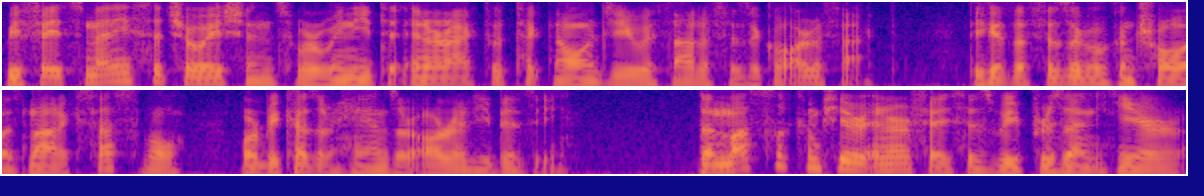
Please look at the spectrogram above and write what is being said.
we face many situations where we need to interact with technology without a physical artifact, because a physical control is not accessible or because our hands are already busy. The muscle computer interfaces we present here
